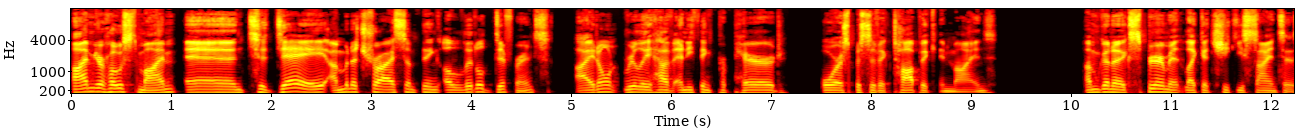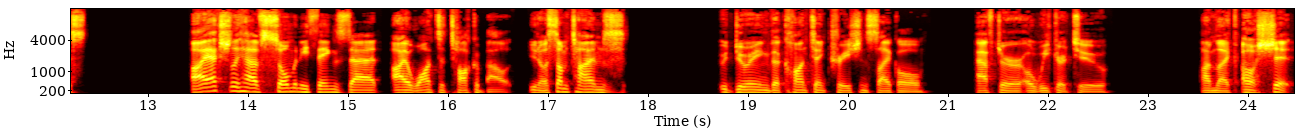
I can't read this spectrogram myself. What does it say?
I'm your host, Mime, and today I'm going to try something a little different. I don't really have anything prepared or a specific topic in mind. I'm going to experiment like a cheeky scientist I actually have so many things that I want to talk about. You know, sometimes during the content creation cycle after a week or two, I'm like, oh shit,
